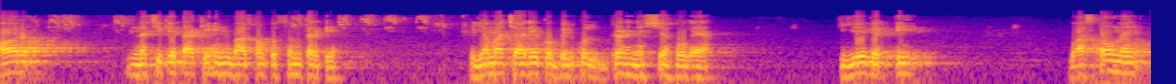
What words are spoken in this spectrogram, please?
और नचिकेता की इन बातों को सुनकर के यमाचार्य को बिल्कुल दृढ़ निश्चय हो गया कि ये व्यक्ति वास्तव में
